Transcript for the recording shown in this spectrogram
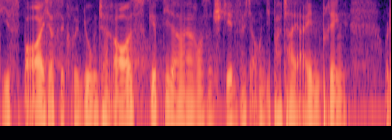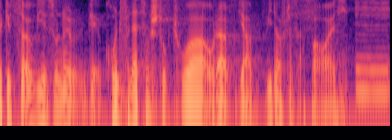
die es bei euch aus der Grünen Jugend heraus gibt, die da heraus entstehen, vielleicht auch in die Partei einbringen? Oder gibt es da irgendwie so eine Grundvernetzungsstruktur oder ja, wie läuft das ab bei euch? Mm,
